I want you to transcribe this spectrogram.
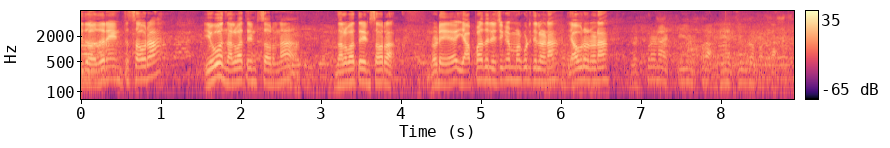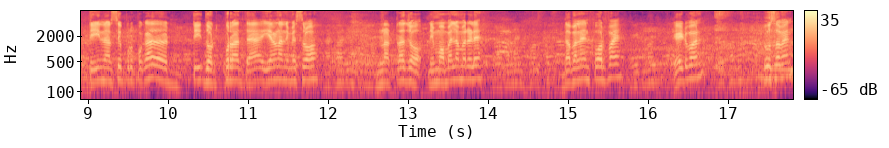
ಇದು ಹದಿನೆಂಟು ಸಾವಿರ ಇವು ನಲ್ವತ್ತೆಂಟು ಸಾವಿರನಾ? ನಲ್ವತ್ತೆಂಟು ಸಾವಿರ. ನೋಡಿ ವ್ಯಾಪಾರದಲ್ಲಿ ಹೆಚ್ಚು ಕಮ್ಮಿ ಮಾಡ್ಕೊಡ್ತಿಲ್ಲ ಅಣ್ಣ. ಯಾವ ಅಣ್ಣ? ಟಿ ನರಸೀಪುರ ಪಕ್ಕ. ಟಿ ದೊಡ್ಡಪುರ ಅಂತೆ. ಏನಣ್ಣ ನಿಮ್ಮ ಹೆಸರು? ನಟರಾಜ್. ನಿಮ್ಮ ಮೊಬೈಲ್ ನಂಬರ್ ಹೇಳಿ. Double nine four five eight one two seven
